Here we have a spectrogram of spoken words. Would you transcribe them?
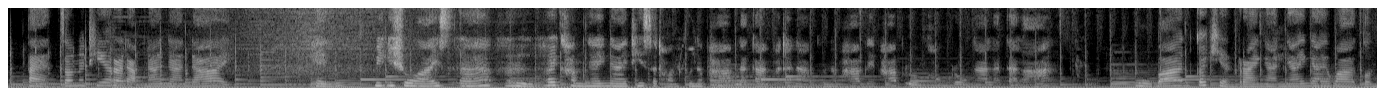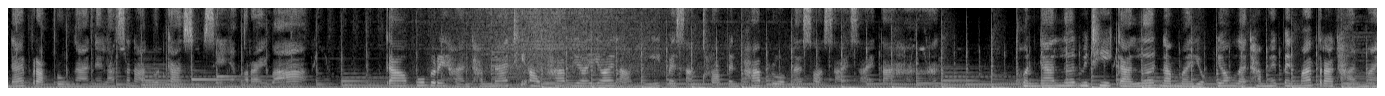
8. เจ้าหน้าที่ระดับหน้างานได้ เห็น Visualize และหรือถ้อยคำง่ายๆ ที่สะท้อนคุณภาพและการพัฒนาคุณภาพในภาพรวมของโรงงานและแต่ละ หมู่บ้านก็เขียนรายงานง่าย ๆ ว่าตนได้ปรับปรุงงานในลักษณะลดการสูญเสียอย่างไรบ้าง 9. ผู้บริหารทำหน้าที่เอาภาพย่อยๆ เหล่านี้ไปสังเคราะห์เป็นภาพรวมและสอดสายสายตาหา ผลงานเลิศวิธีการเลิศนำมายกย่องและทำให้เป็นมาตรฐานใหม่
